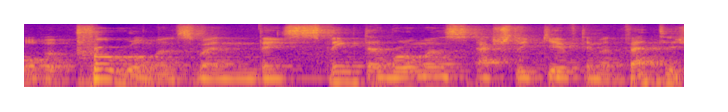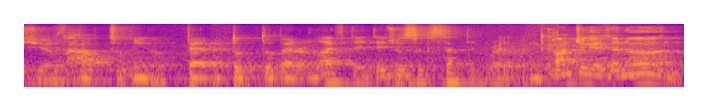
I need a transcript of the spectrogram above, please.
of a pro-Romans when they think that Romans actually give them advantage of how to, you know, better the, the better life. They, they just accept it right away. 한쪽에서는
